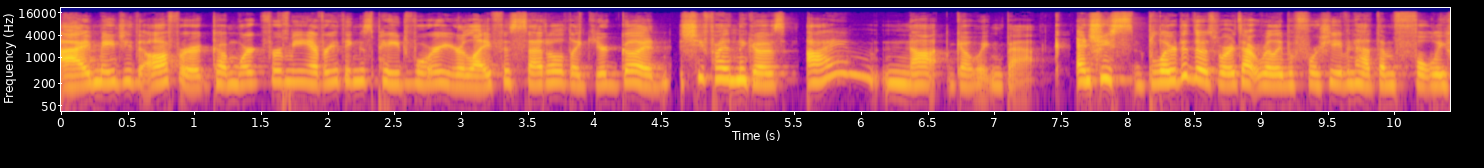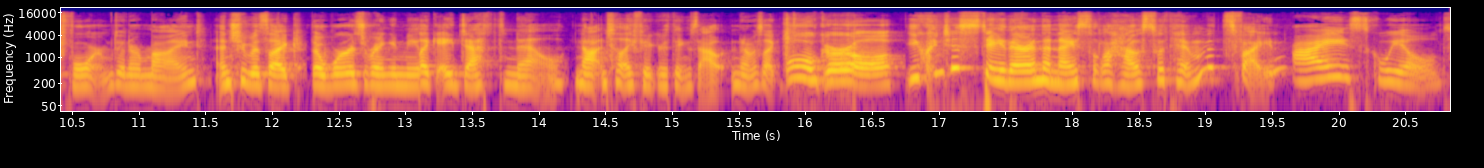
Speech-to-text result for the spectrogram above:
I made you the offer. Come work for me. Everything's paid for. Your life is settled. Like, you're good. She finally goes, I'm not going back. And she blurted those words out really before she even had them fully formed in her mind. And she was like, the words rang in me like a death knell, not until I figure things out. And I was like, oh, girl, you can just stay there in the nice little house with him. It's fine. I squealed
